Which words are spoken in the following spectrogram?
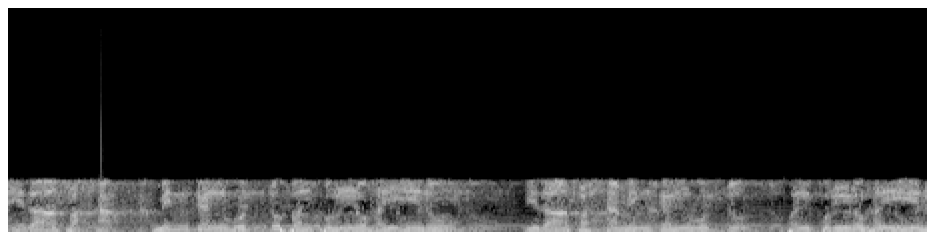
ഇതാ الَّذِي فَوْقَ التُّرَابِ تُرَابُ إِذَا صَحَّ مِنْكَ الْوُدُّ فَالْكُلُّ هَيِّنُ إِذَا صَحَّ مِنْكَ الْوُدُّ فَالْكُلُّ هَيِّنُ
